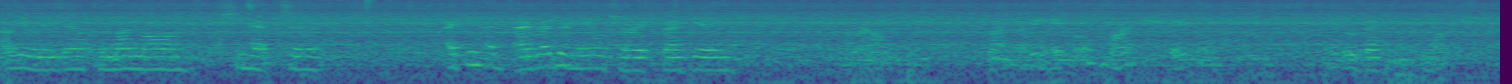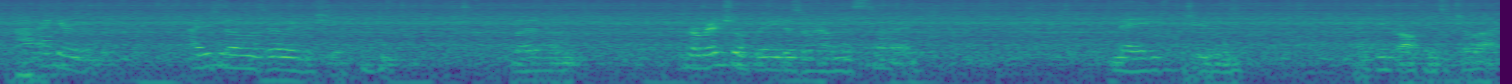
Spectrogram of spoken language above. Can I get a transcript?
I'll give an example. My mom she had to, I think I, I read her natal chart back in around, I think April, March, April. I think it was back in March. I, can't remember. I just know it was earlier this year. Mm-hmm. but um, her retrograde is around this time. May, June, I think off into July.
